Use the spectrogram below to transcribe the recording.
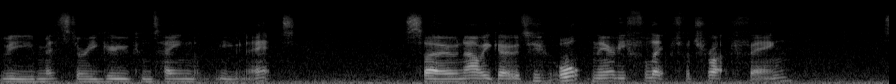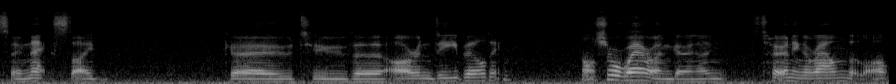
the mystery goo containment unit. So now we go to... Oh, nearly flipped the truck thing. So next I go to the R&D building. Not sure where I'm going, I'm turning around a lot.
